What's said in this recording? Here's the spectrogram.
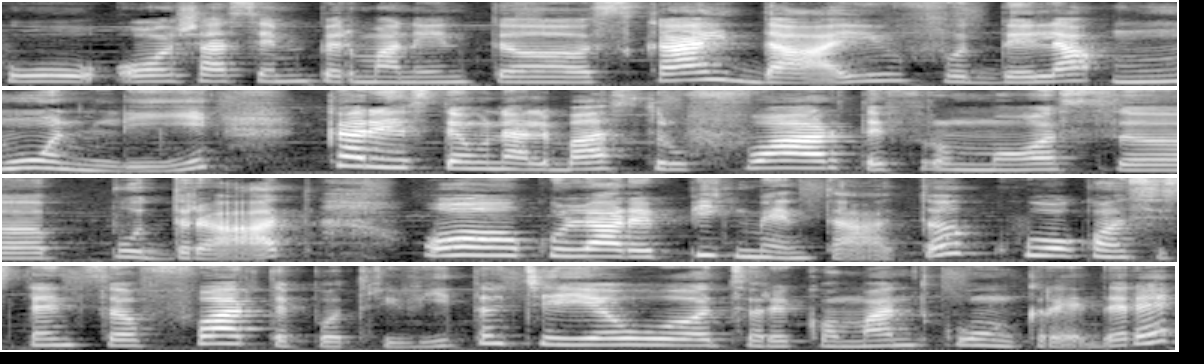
cu o șasem permanentă Skydive de la Moonly, care este un albastru foarte frumos uh, pudrat, o culoare pigmentată cu o consistență foarte potrivită, ce eu uh, ți-o recomand cu încredere,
